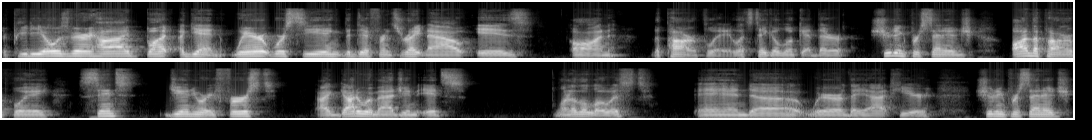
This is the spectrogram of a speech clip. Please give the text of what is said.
Their PDO is very high, but again, where we're seeing the difference right now is on the power play. Let's take a look at their shooting percentage on the power play since January 1st. I got to imagine it's one of the lowest. And uh, where are they at here? Shooting percentage,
